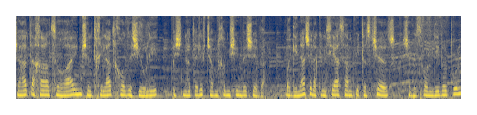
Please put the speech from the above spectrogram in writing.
שעת אחר הצהריים של תחילת חודש יולי בשנת 1957. בגינה של הכנסייה סן פיטרס צ'רץ' שבצפון ליברפול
